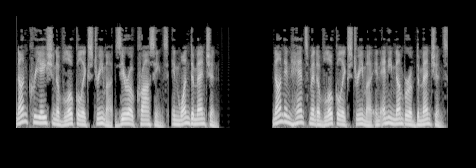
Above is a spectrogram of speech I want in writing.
non-creation of local extrema zero crossings in one dimension. Non-enhancement of local extrema in any number of dimensions.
